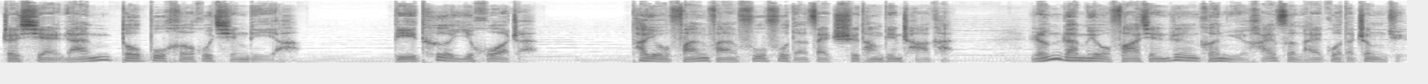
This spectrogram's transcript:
这显然都不合乎情理呀。比特疑惑着，他又反反复复地在池塘边查看。仍然没有发现任何女孩子来过的证据，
